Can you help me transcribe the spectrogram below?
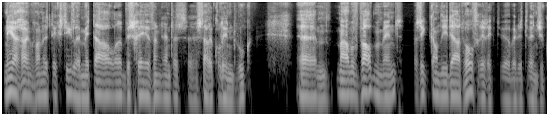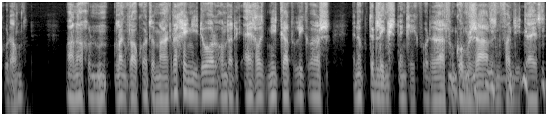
neergang van het textiel en metaal eh, beschreven. En dat eh, staat ook al in het boek. Ehm, maar op een bepaald moment was ik kandidaat hoofdredacteur bij de Twentse Courant. Maar nog een lang verhaal kort te maken. Dat ging niet door, omdat ik eigenlijk niet katholiek was. En ook te links, denk ik, voor de Raad van Commissarissen van die tijd.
